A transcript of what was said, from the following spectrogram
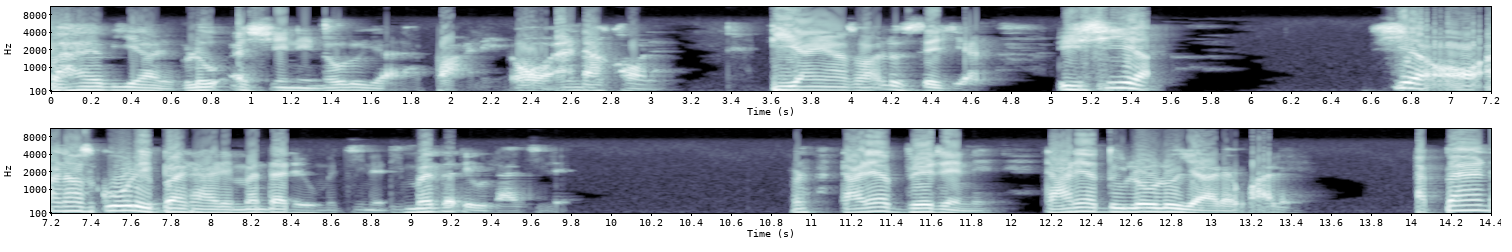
behavior တွေဘလို့ action တွေလုပ်လို့ရတာပါလေဩ enter ခေါ်လိုက် dir ဆိုအဲ့လိုစစ်ကြရတယ်ဒီရှေ့ကရှေ့အော် underscore တွေပတ်ထားတဲ့ method တွေကိုမကြည့်နဲ့ဒီ method တွေကိုလာကြည့်လိုက်ဒါတွေက built-in နေဒါတွေကသူလုပ်လို့ရတယ်ကွာလေ append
